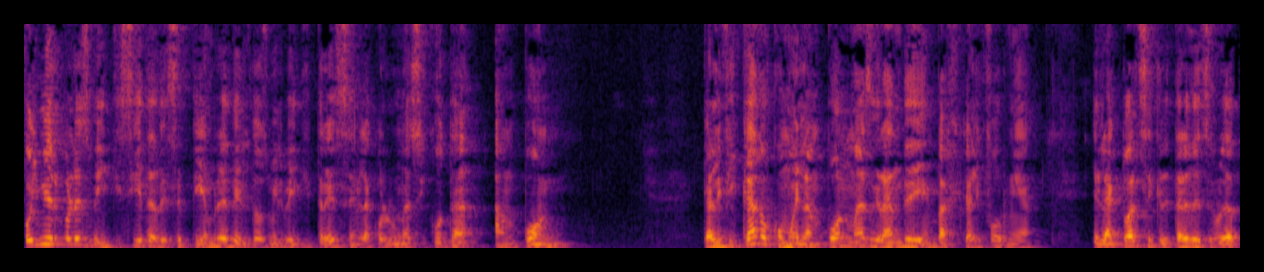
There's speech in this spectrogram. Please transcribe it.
Hoy miércoles 27 de septiembre del 2023 en la columna Cicuta, Ampón. Calificado como el Ampón más grande en Baja California, el actual secretario de Seguridad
